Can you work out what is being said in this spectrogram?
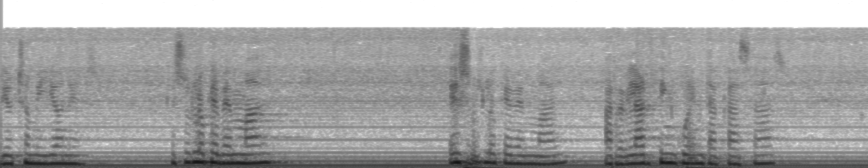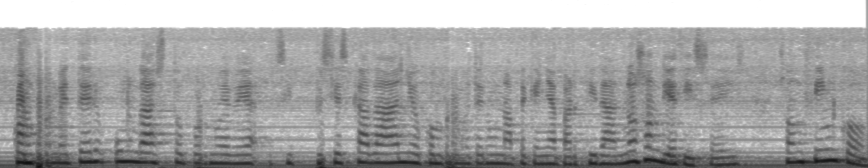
de 8 millones. Eso es lo que ven mal. Eso es lo que ven mal. Arreglar 50 casas. Comprometer un gasto por nueve, si, es cada año comprometer una pequeña partida, no son 16, son 5,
